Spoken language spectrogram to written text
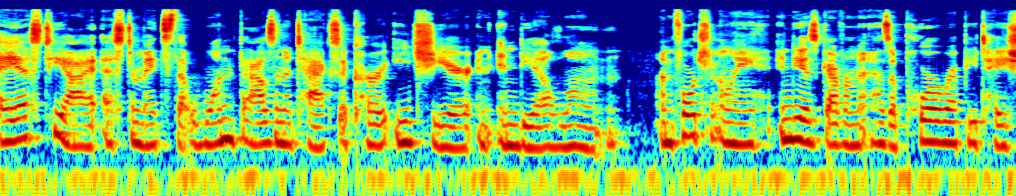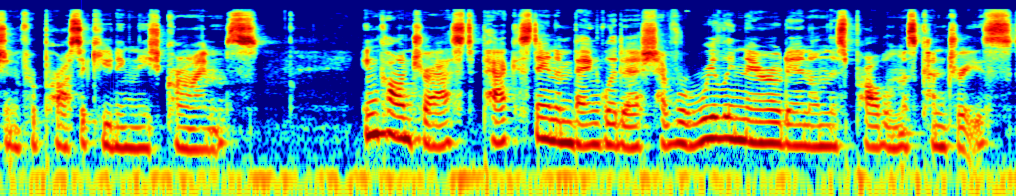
ASTI estimates that 1,000 attacks occur each year in India alone. Unfortunately, India's government has a poor reputation for prosecuting these crimes. In contrast, Pakistan and Bangladesh have really narrowed in on this problem as countries.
